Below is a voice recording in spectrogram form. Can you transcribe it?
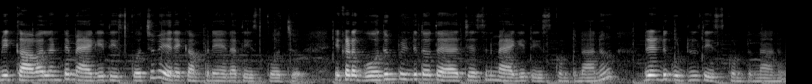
మీకు కావాలంటే మ్యాగీ తీసుకోవచ్చు వేరే కంపెనీ అయినా తీసుకోవచ్చు. ఇక్కడ గోధుమ పిండితో తయారు చేసిన మ్యాగీ తీసుకుంటున్నాను. రెండు గుడ్లు తీసుకుంటున్నాను.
